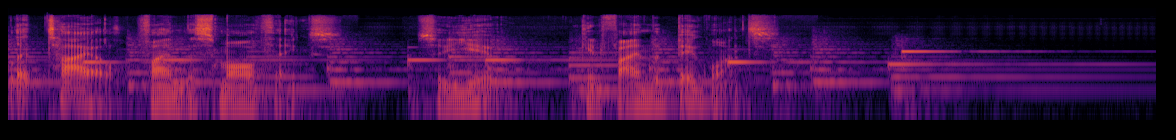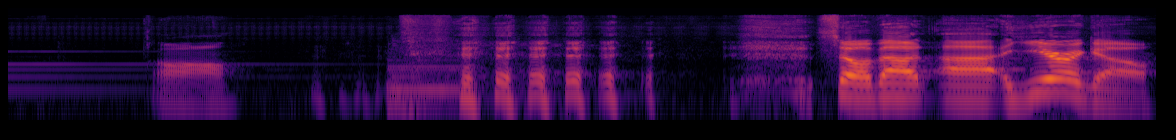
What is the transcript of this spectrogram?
Let Tile find the small things, so you can find the big ones. so about uh, a year ago,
